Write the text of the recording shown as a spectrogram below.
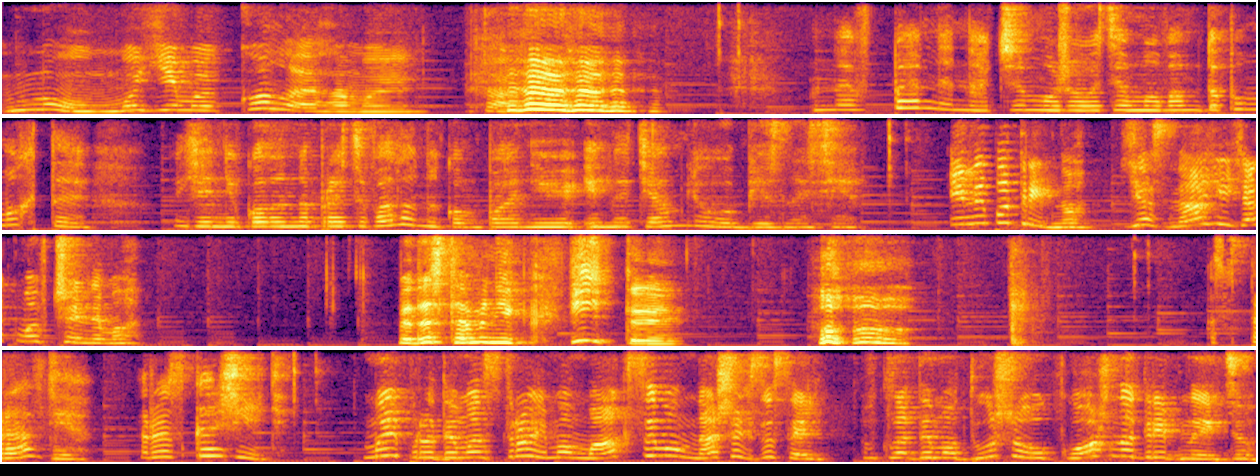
ну, моїми колегами. Так. Не впевнена, чи можу у цьому вам допомогти. Я ніколи не працювала на компанію і не тямлю у бізнесі. І не потрібно. Я знаю, як ми вчинимо. Ви дасте мені квіти. Справді, розкажіть. Ми продемонструємо максимум наших зусиль, вкладемо душу у кожну дрібницю.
